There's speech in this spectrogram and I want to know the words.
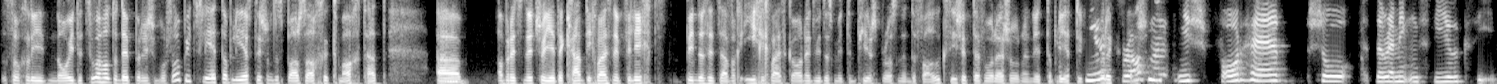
so ein bisschen neu dazuholt und jemand ist, der schon ein bisschen etabliert ist und ein paar Sachen gemacht hat. Äh, mhm. aber jetzt nicht schon jeder kennt. Ich weiß nicht, vielleicht bin das jetzt einfach ich. Ich weiß gar nicht, wie das mit dem Pierce Brosnan der Fall war, ob der vorher schon ein etablierter Pierce Brosnan ist vorher schon der Remington Steel gewesen.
